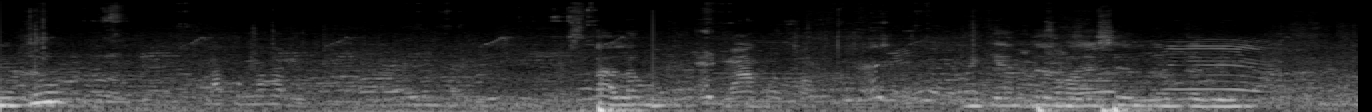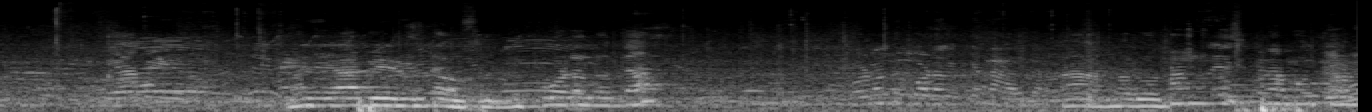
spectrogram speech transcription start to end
మీకు స్థలం. మీకు ఎంత వయసు ఎంత ఉంటుంది? మరి యాభై ఏడు ఉంటే అవుతుంది కోడలు ఉందా? మరి కాంగ్రెస్ ప్రభుత్వం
